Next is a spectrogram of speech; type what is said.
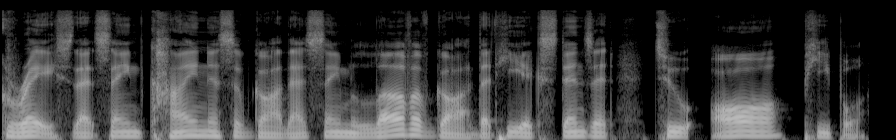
grace, that same kindness of God, that same love of God, that He extends it to all people.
